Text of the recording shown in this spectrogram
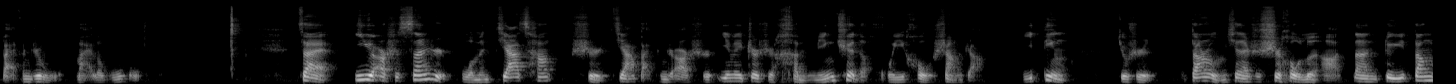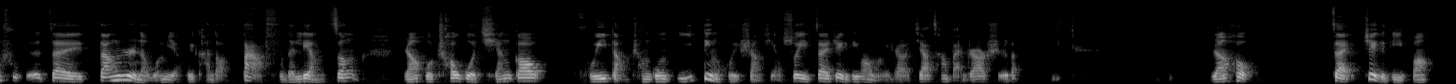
百分之五，买了五股。在一月二十三日，我们加仓是加百分之二十，因为这是很明确的回后上涨，一定就是，当然我们现在是事后论啊，但对于当初呃在当日呢，我们也会看到大幅的量增，然后超过前高回档成功，一定会上行，所以在这个地方我们是要加仓百分之二十的。然后，在这个地方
